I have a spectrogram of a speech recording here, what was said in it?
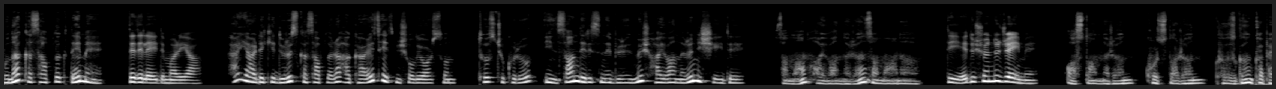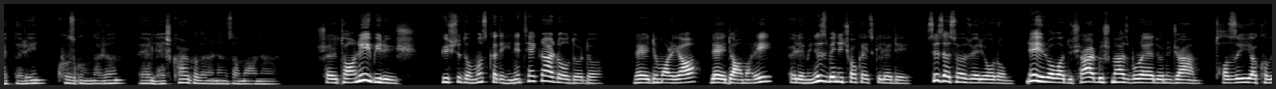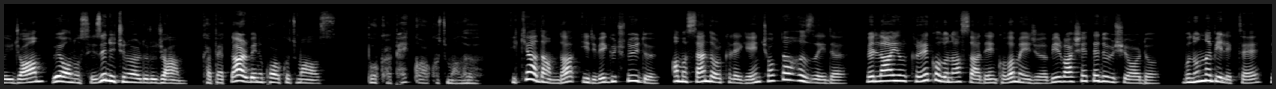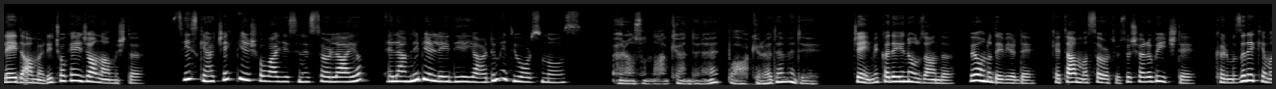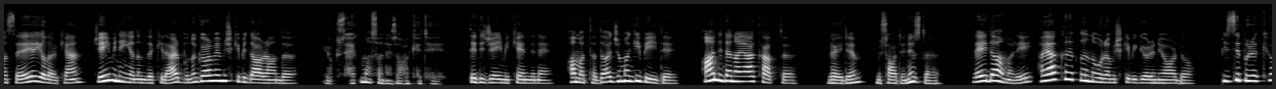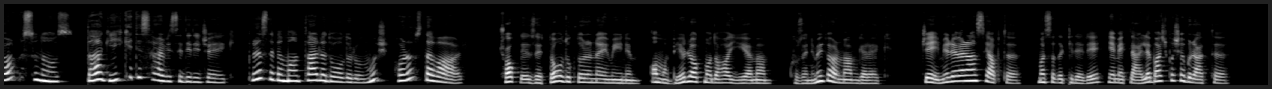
Buna kasaplık deme, dedi Lady Maria. Her yerdeki dürüst kasaplara hakaret etmiş oluyorsun. Tuz çukuru insan derisine bürünmüş hayvanların işiydi. Zaman hayvanların zamanı diye düşündü Jamie. Aslanların, kurtların, kızgın köpeklerin, kuzgunların ve leş kargalarının zamanı. Şeytani bir iş. Güçlü domuz kadehini tekrar doldurdu. Lady Maria, Lady Amari, eleminiz beni çok etkiledi. Size söz veriyorum. Nehirova düşer düşmez buraya döneceğim. Tazıyı yakalayacağım ve onu sizin için öldüreceğim. Köpekler beni korkutmaz. Bu köpek korkutmalı. İki adam da iri ve güçlüydü ama Sandor Clegane çok daha hızlıydı ve Lyle Krakol'un asla denk olamayacağı bir vahşetle dövüşüyordu. Bununla birlikte Lady Amari çok heyecanlanmıştı. Siz gerçek bir şövalyesiniz Sir Lyle. Elemli bir lady'ye yardım ediyorsunuz. En azından kendine bakire demedi. Jamie kadehine uzandı ve onu devirdi. Keten masa örtüsü şarabı içti. Kırmızı leke masaya yayılırken Jamie'nin yanındakiler bunu görmemiş gibi davrandı. Yüksek masa nezaketi, dedi Jamie kendine ama tadı acıma gibiydi. Aniden ayağa kalktı. Lady'm, müsaadenizle. Lady Amari hayal kırıklığına uğramış gibi görünüyordu. Bizi bırakıyor musunuz? Daha geyik eti servis edilecek. Pırasa ve mantarla doldurulmuş horoz da var. Çok lezzetli olduklarına eminim ama bir lokma daha yiyemem. Kuzenimi görmem gerek. Jamie reverans yaptı. Masadakileri yemeklerle baş başa bıraktı.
